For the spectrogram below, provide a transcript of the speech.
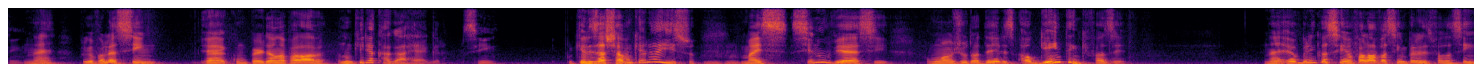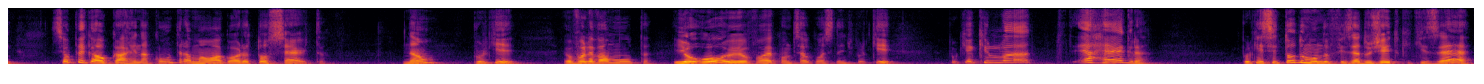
sim. né? Porque eu falei assim, é, com perdão na palavra, eu não queria cagar a regra. Sim. Porque eles achavam que era isso. Uhum. Mas se não viesse uma ajuda deles, alguém tem que fazer. Né? Eu brinco assim, eu falava assim para eles, falo assim, se eu pegar o carro e na contramão agora, eu tô certo? Não. Por quê? Eu vou levar multa. E eu, ou eu vou acontecer algum acidente. Por quê? Porque aquilo lá é a regra. Porque se todo mundo fizer do jeito que quiser,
